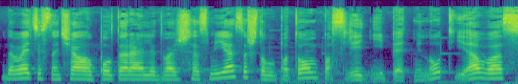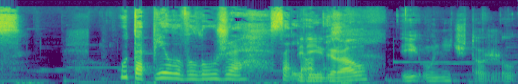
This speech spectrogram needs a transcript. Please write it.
Давайте сначала полтора или два часа смеяться, чтобы потом последние пять минут я вас утопил в луже соленой. Переиграл и уничтожил.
